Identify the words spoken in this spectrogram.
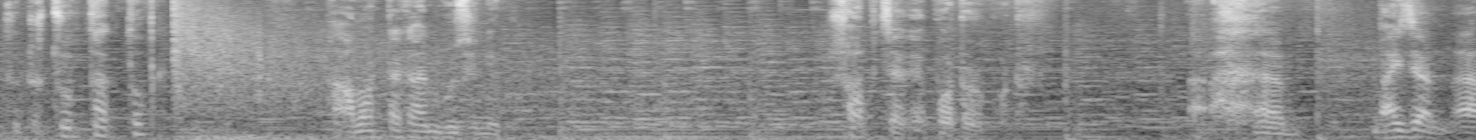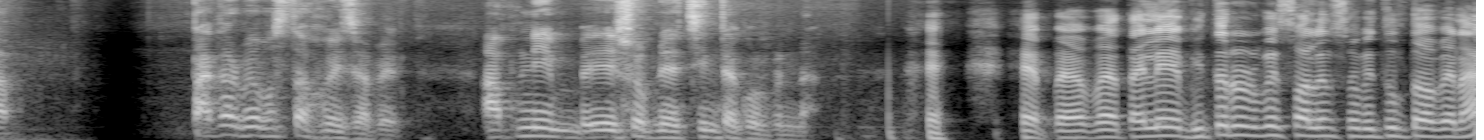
তুই একটু চুপ থাকতো আমার টাকা আমি বুঝে নিব। সব জায়গায় পটর পটর। ভাইজান আহ, টাকার ব্যবস্থা হয়ে যাবে। আপনি এসব নিয়ে চিন্তা করবেন না। তাইলে ভিতরে উঠবে চলেন ছবি তুলতে হবে না?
